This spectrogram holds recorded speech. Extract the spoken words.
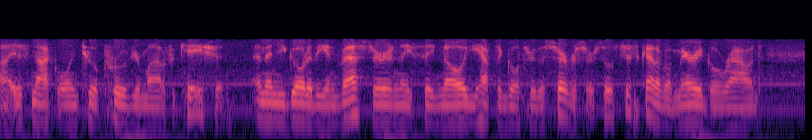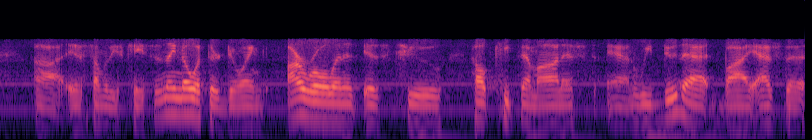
uh, is not going to approve your modification. And then you go to the investor and they say, no, you have to go through the servicer. So it's just kind of a merry-go-round. uh, in some of these cases, and they know what they're doing. Our role in it is to help keep them honest, and we do that by as the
